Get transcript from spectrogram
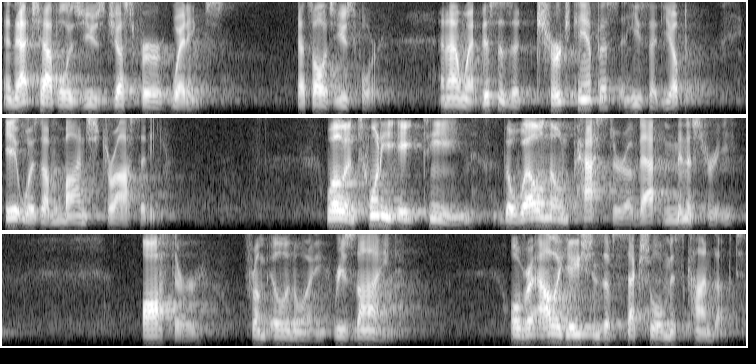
And that chapel is used just for weddings. That's all it's used for. And I went, This is a church campus? And he said, Yep. It was a monstrosity. Well, in 2018, the well known pastor of that ministry, author from Illinois, resigned over allegations of sexual misconduct.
